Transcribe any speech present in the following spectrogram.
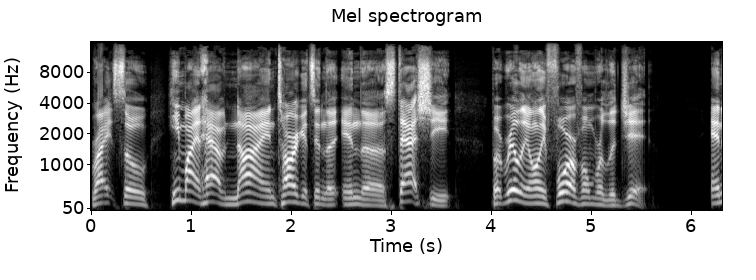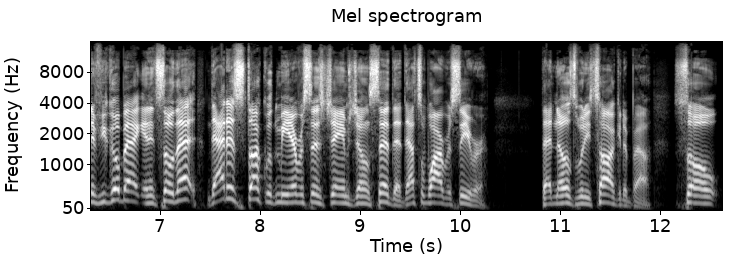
right? So he might have nine targets in the in the stat sheet, but really only four of them were legit." And if you go back, and so that that has stuck with me ever since James Jones said that. That's a wide receiver that knows what he's talking about. So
